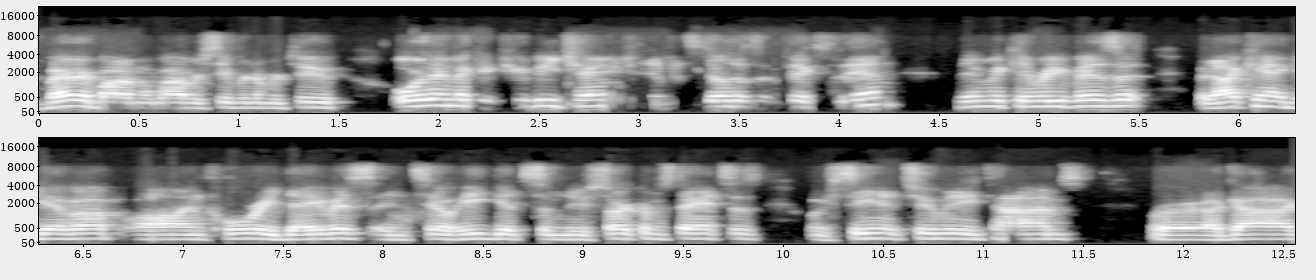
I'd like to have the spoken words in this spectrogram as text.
very bottom of wide receiver number two, or they make a QB change. If it still doesn't fix then, then we can revisit. But I can't give up on Corey Davis until he gets some new circumstances. We've seen it too many times where a guy,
